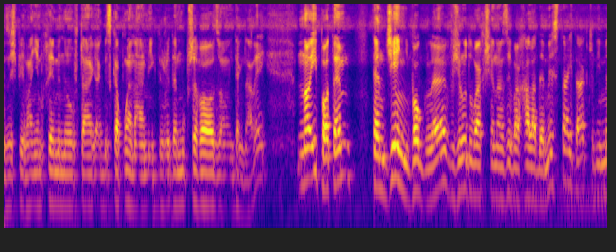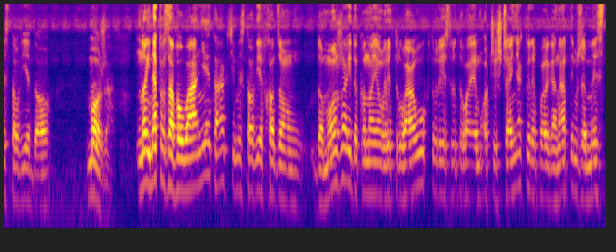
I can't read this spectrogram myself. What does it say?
ze śpiewaniem hymnów, tak, jakby z kapłanami, którzy temu przewodzą i tak dalej. No i potem ten dzień w ogóle w źródłach się nazywa Halademystaj, tak, czyli mystowie do morza. No i na to zawołanie, tak, ci mystowie wchodzą do morza i dokonają rytuału, który jest rytuałem oczyszczenia, który polega na tym, że myst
